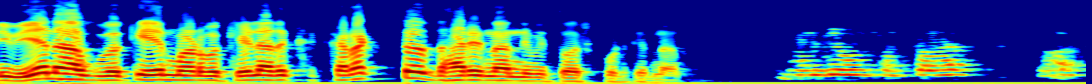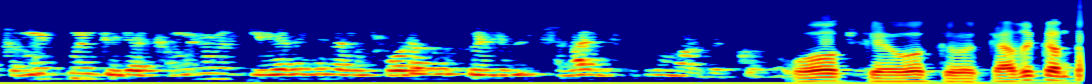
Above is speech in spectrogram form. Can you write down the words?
ನೀವು ಏನು ಆಗ್ಬೇಕು ಏನು ಮಾಡ್ಬೇಕು ಹೇಳಿ ಅದಕ್ಕೆ ಕರೆಕ್ಟ್ ದಾರಿ ನಾನು ನಿಮಗೆ ತೋರಿಸ್ಕೊಡ್ತೀನಿ ನಾನು. ನನಗೆ ಒಂದ್ ಸ್ವಲ್ಪ ಕಮಿಟ್ಮೆಂಟ್ ಇದೆ. ಕಮಿಟ್ಮೆಂಟ್ ಕ್ಲಿಯರ್ ಆಗಿ ನಾನು ಫೋಟೋಗ್ರಫಿ ಫೀಲ್ಡ್ ಚೆನ್ನಾಗಿ ಹೆಸರು ಮಾಡ್ಬೇಕು ಓಕೆ ಓಕೆ ಓಕೆ ಅದಕ್ಕಂತ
